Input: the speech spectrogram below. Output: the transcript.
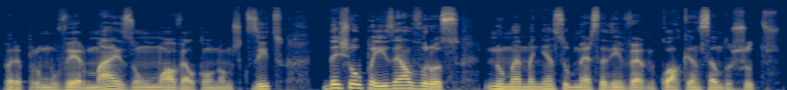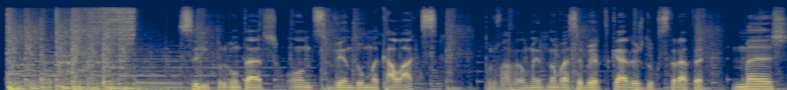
para promover mais um móvel com um nome esquisito, deixou o país em alvoroço numa manhã submersa de inverno com a canção dos chutos. Se lhe perguntar onde se vende uma Calax, provavelmente não vai saber de caras do que se trata, mas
